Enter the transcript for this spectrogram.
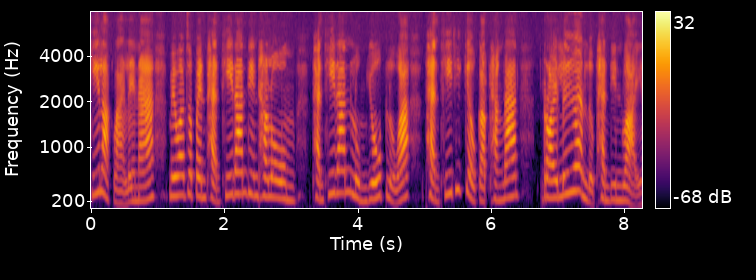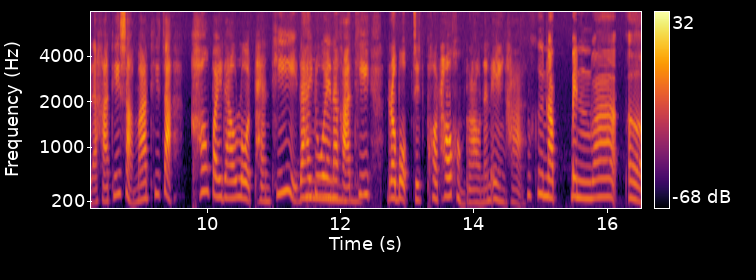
ที่หลากหลายเลยนะ ไม่ว่าจะเป็นแผนที่ด้านดินถลม่มแผนที่ด้านหลุมยุบ หรือว่าแผนที่ที่เกี่ยวกับทางด้านรอยเลื่อนหรือแผ่นดินไหวนะคะ ที่สามารถที่จะเข้าไปดาวน์โหลดแผนที่ได้ด้วยนะคะอืมที่ระบบจิตพอร์ทัลของเรานั่นเองค่ะ ก็คือนับเป็นว่าเออ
